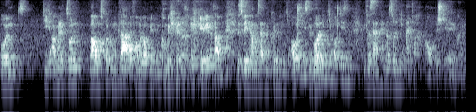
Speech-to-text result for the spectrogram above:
Und die Argumentation war uns vollkommen klar, bevor wir überhaupt mit dem Comic-Händler geredet haben. Deswegen haben wir gesagt, wir können die nicht ausschließen, wir wollen die nicht ausschließen, die Versandhändler sollen die einfach auch bestellen können.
